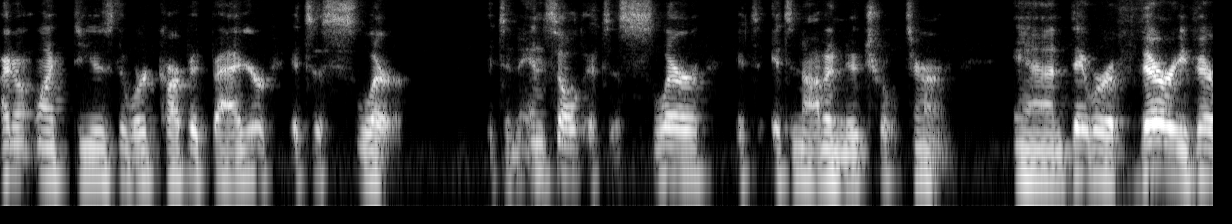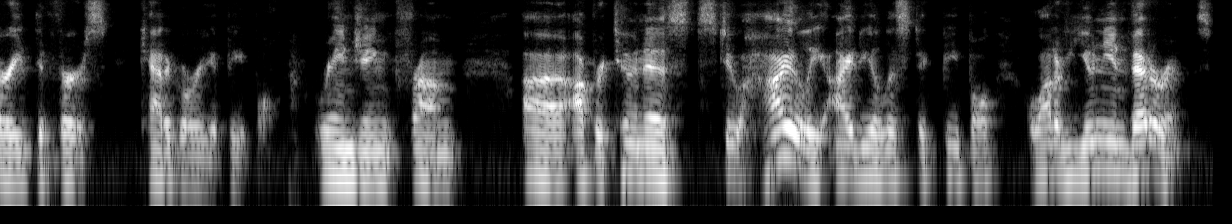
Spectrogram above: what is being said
I don't like to use the word carpetbagger; it's a slur. It's an insult. It's a slur. It's it's not a neutral term, and they were a very very diverse category of people, ranging from uh, opportunists to highly idealistic people, a lot of Union veterans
